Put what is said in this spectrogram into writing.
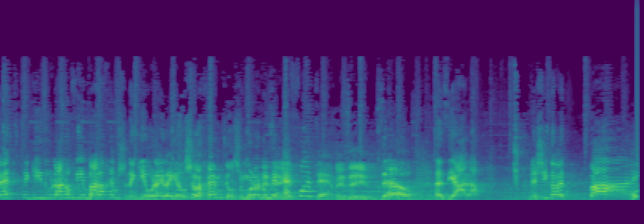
ב', תגידו לנו, ואם בא לכם שנגיע אולי לעיר שלכם, תרשמו לנו? מאיפה אתם. באיזה עיר? זהו, אז יאללה. נשיקות, ביי!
